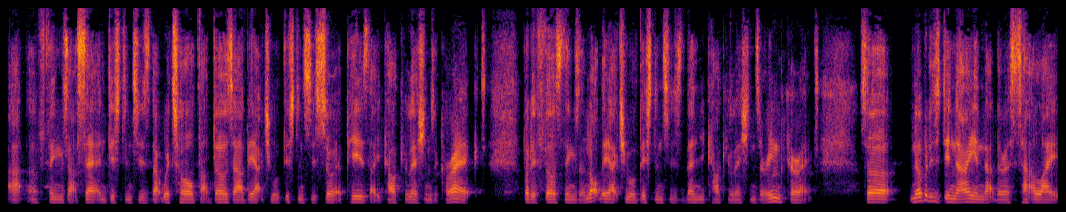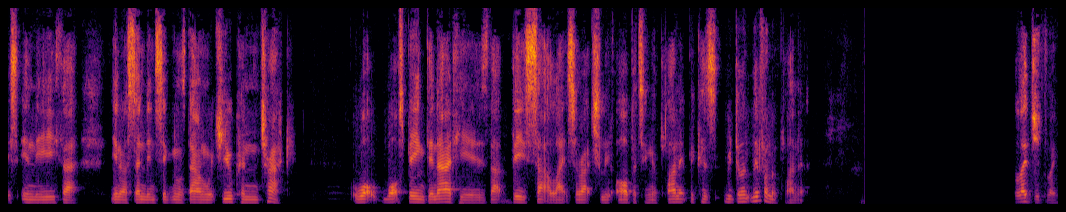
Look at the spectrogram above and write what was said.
at, of things at certain distances that we're told that those are the actual distances. So it appears that your calculations are correct. But if those things are not the actual distances, then your calculations are incorrect. So nobody's denying that there are satellites in the ether, you know, sending signals down, which you can track. What what's being denied here is that these satellites are actually orbiting a planet because we don't live on a planet allegedly,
